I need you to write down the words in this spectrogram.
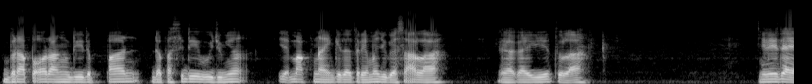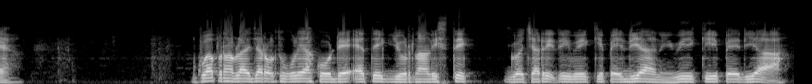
berapa orang di depan udah pasti di ujungnya ya makna yang kita terima juga salah. Ya kayak gitulah. Ini dah ya. Gua pernah belajar waktu kuliah kode etik jurnalistik. Gua cari di Wikipedia nih, Wikipedia.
